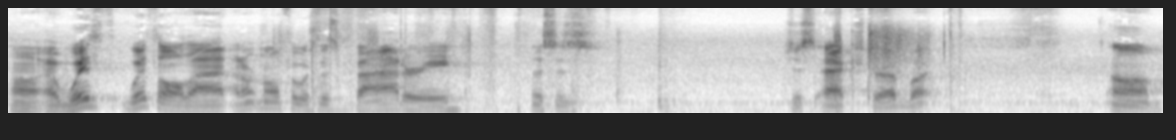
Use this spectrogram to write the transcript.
uh, with with all that, I don't know if it was this battery. This is just extra, but um,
